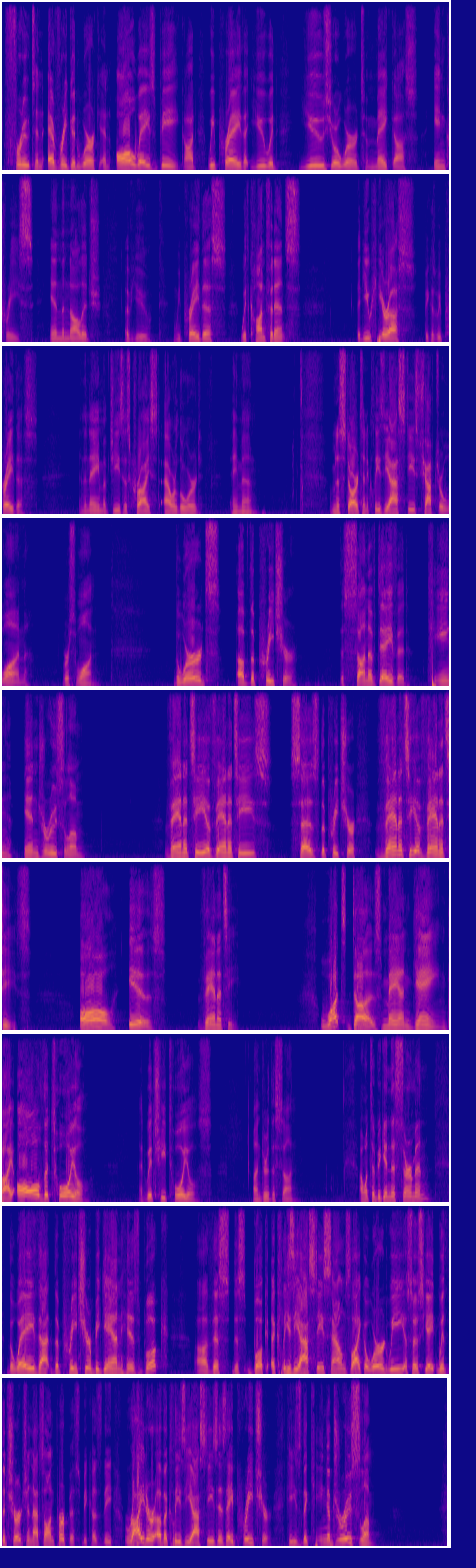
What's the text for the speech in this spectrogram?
fruit in every good work and always be. God, we pray that you would use your word to make us increase in the knowledge of you. And we pray this with confidence that you hear us because we pray this in the name of Jesus Christ our Lord. Amen. I'm going to start in Ecclesiastes chapter 1, verse 1. The words of the preacher, the son of David, king in Jerusalem. Vanity of vanities, says the preacher, vanity of vanities. All is vanity. What does man gain by all the toil at which he toils under the sun? I want to begin this sermon the way that the preacher began his book. Uh, this, this book, Ecclesiastes, sounds like a word we associate with the church, and that's on purpose because the writer of Ecclesiastes is a preacher. He's the king of Jerusalem.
